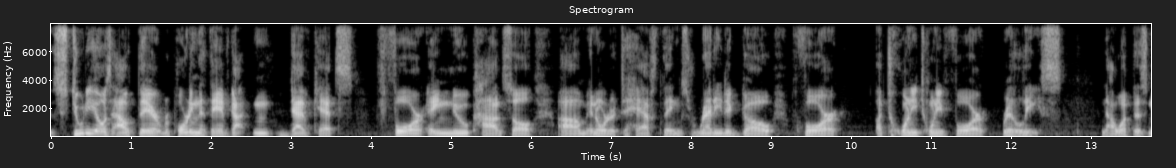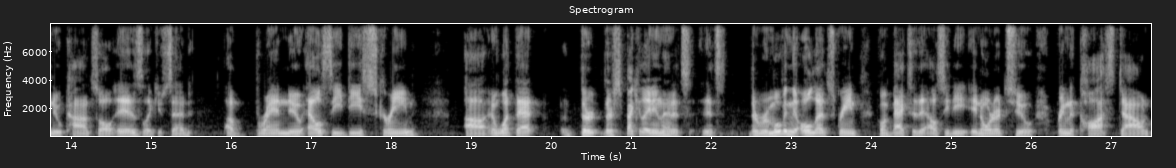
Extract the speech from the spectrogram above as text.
studios out there reporting that they have gotten dev kits for a new console um, in order to have things ready to go for a 2024 release. Now, what this new console is, like you said, a brand new LCD screen, uh, and what that they're they're speculating that it's it's they're removing the OLED screen, going back to the LCD in order to bring the cost down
